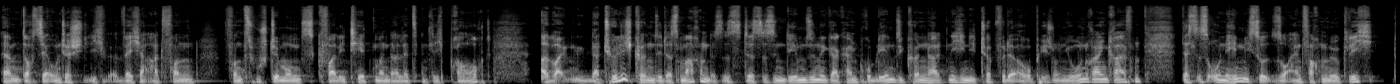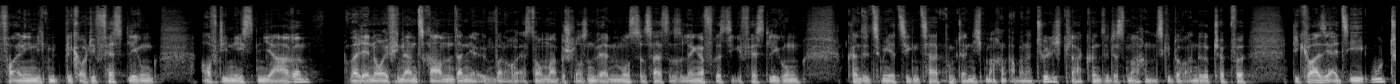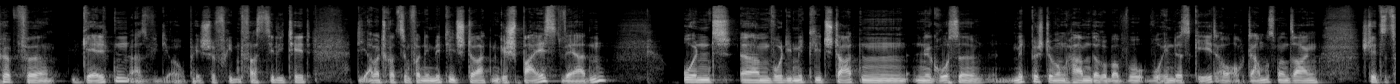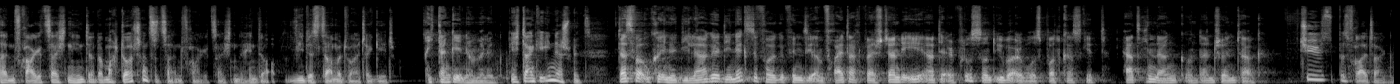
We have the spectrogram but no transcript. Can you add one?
ähm, doch sehr unterschiedlich, welche Art von, von Zustimmungsqualität man da letztendlich braucht. Aber natürlich können sie das machen. Das ist, das ist in dem Sinne gar kein Problem. Sie können halt nicht in die Töpfe der Europäischen Union reingreifen. Das ist ohnehin nicht so, so einfach möglich. Vor allen Dingen nicht mit Blick auf die Festlegung auf die nächsten Jahre weil der neue Finanzrahmen dann ja irgendwann auch erst nochmal beschlossen werden muss. Das heißt also längerfristige Festlegungen können Sie zum jetzigen Zeitpunkt dann nicht machen. Aber natürlich, klar, können Sie das machen. Es gibt auch andere Töpfe, die quasi als EU-Töpfe gelten, also wie die Europäische Friedensfazilität, die aber trotzdem von den Mitgliedstaaten gespeist werden und ähm, wo die Mitgliedstaaten eine große Mitbestimmung haben darüber, wo, wohin das geht. Aber auch da muss man sagen, steht zurzeit ein Fragezeichen hinter. Da macht Deutschland zurzeit ein Fragezeichen dahinter, wie das damit weitergeht. Ich danke Ihnen, Herr Mölling. Ich danke Ihnen, Herr Schmitz. Das war Ukraine die Lage. Die nächste Folge finden Sie am Freitag bei stern.de, RTL Plus und überall, wo es Podcasts gibt. Herzlichen Dank und einen schönen Tag. Tschüss, bis Freitag.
